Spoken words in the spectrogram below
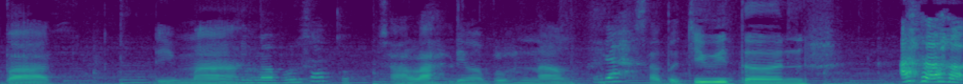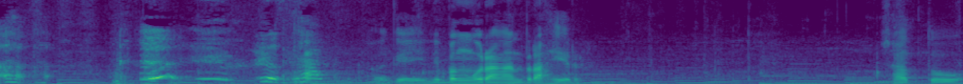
4 5 lima puluh satu? Salah 56 udah. Satu ciwiton oke ini pengurangan terakhir. Satu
